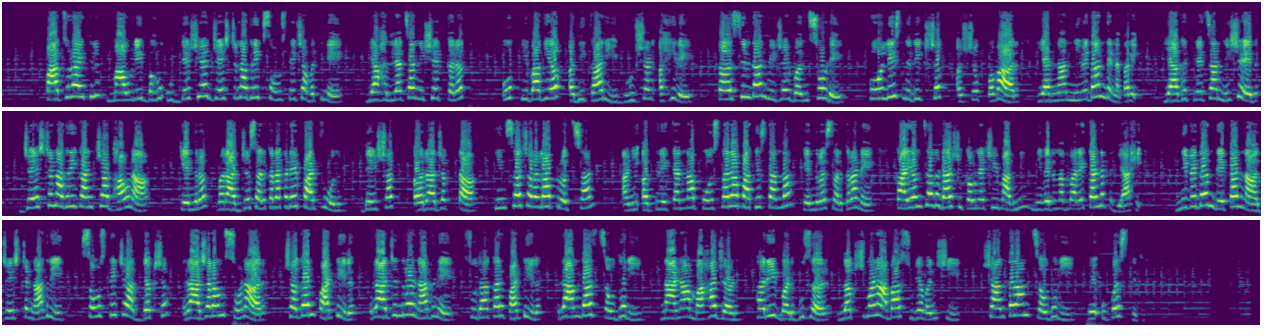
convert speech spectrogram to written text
पाचोरा येथील माऊली बहुउद्देशीय ज्येष्ठ नागरिक संस्थेच्या वतीने या हल्ल्याचा निषेध करत उपविभागीय अधिकारी भूषण अहिरे तहसीलदार विजय बनसोडे पोलीस निरीक्षक अशोक पवार यांना निवेदन देण्यात आले. या घटनेचा निषेध ज्येष्ठ नागरिकांच्या भावना केंद्र व राज्य सरकारकडे पाठवून देशात अराजकता हिंसाचाराला प्रोत्साहन आणि अतिरेक्यांना पोचणाऱ्या पाकिस्तानला केंद्र सरकारने कायमचा धडा शिकवण्याची मागणी निवेदनाद्वारे करण्यात आली आहे. निवेदन देताना ज्येष्ठ नागरिक संस्थेचे अध्यक्ष राजाराम सोनार छगन पाटील राजेंद्र नागणे सुधाकर पाटील रामदास चौधरी नाना महाजन हरी बडगुजर लक्ष्मण आबा सूर्यवंशी शांताराम चौधरी हे उपस्थित होते.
